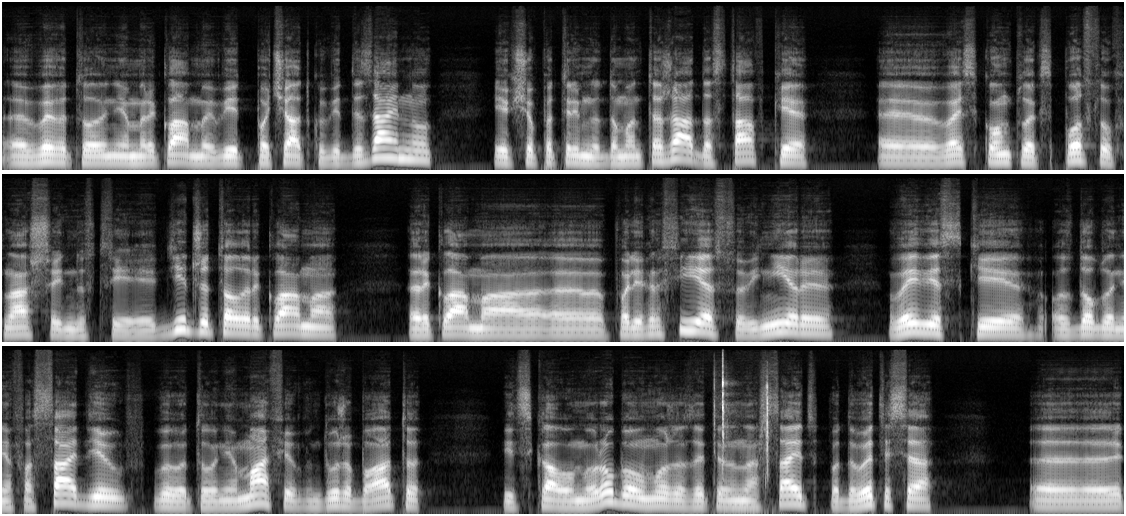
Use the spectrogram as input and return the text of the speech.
е, виготовленням реклами від початку від дизайну, якщо потрібно до монтажа, доставки, е, весь комплекс послуг нашої індустрії. Діджитал реклама, реклама е, поліграфія, сувеніри, вивіски, оздоблення фасадів, виготовлення мафів. Дуже багато і цікаво ми робимо. Можна зайти на наш сайт, подивитися е,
